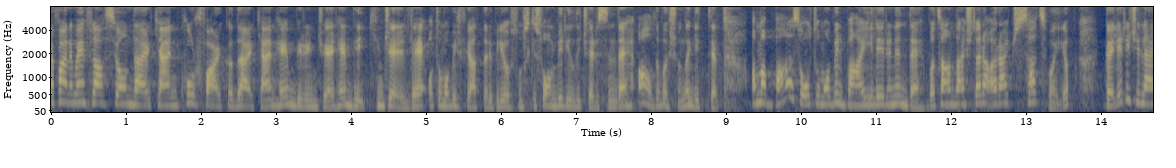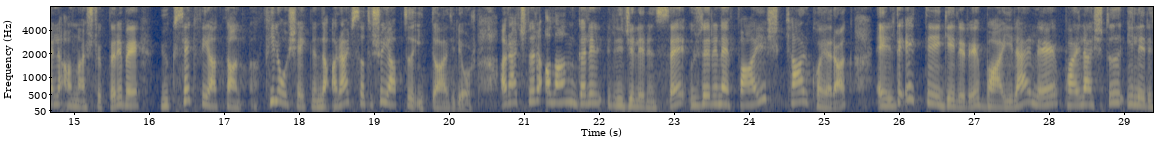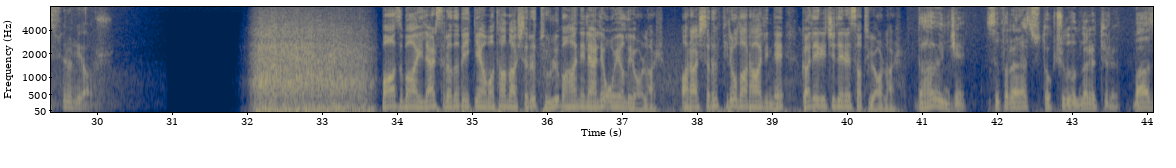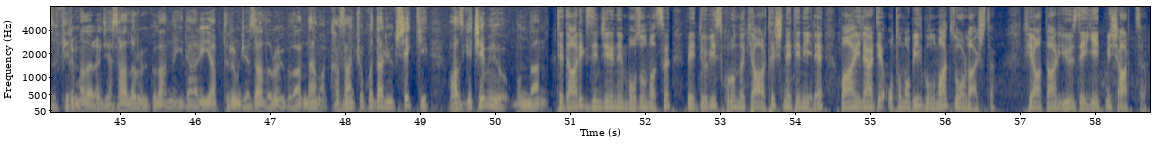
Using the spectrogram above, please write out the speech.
Efendim enflasyon derken, kur farkı derken hem birinci el hem de ikinci elde otomobil fiyatları biliyorsunuz ki son bir yıl içerisinde aldı başını gitti. Ama bazı otomobil bayilerinin de vatandaşlara araç satmayıp galericilerle anlaştıkları ve yüksek fiyattan filo şeklinde araç satışı yaptığı iddia ediliyor. Araçları alan galericilerin ise üzerine fahiş kar koyarak elde ettiği geliri bayilerle paylaştığı ileri sürülüyor. Bazı bayiler sırada bekleyen vatandaşları türlü bahanelerle oyalıyorlar. Araçları filolar halinde galericilere satıyorlar. Daha önce sıfır araç stokçuluğundan ötürü bazı firmalara cezalar uygulandı, idari yaptırım cezaları uygulandı ama kazanç o kadar yüksek ki vazgeçemiyor bundan. Tedarik zincirinin bozulması ve döviz kurundaki artış nedeniyle bayilerde otomobil bulmak zorlaştı. Fiyatlar %70 arttı.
